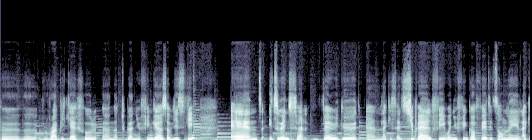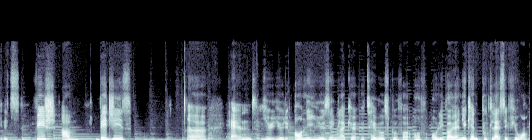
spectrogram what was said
the, the wrap be careful uh, not to burn your fingers obviously and it's going to smell very good and like i said super healthy when you think of it. It's only like it's fish um veggies uh, and you you only using like a, a tablespoon of, of, olive oil and you can put less if you want.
